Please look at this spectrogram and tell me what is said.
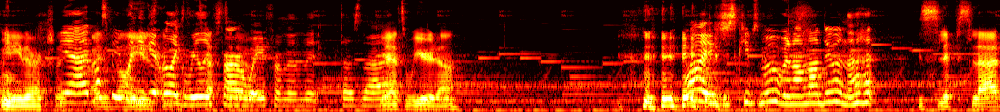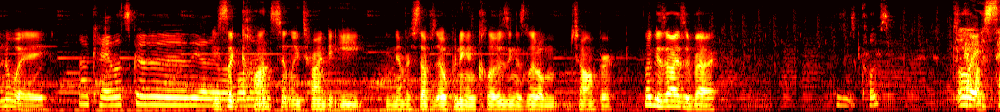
Me neither, actually. Yeah, it must I've be when you get like really far away from him. It does that. Yeah, it's weird, huh? Why? He just keeps moving. I'm not doing that. He's slip sliding away. Okay, let's go to the other He's like level now. constantly trying to eat. He never stops opening and closing his little chomper. Look, his eyes are back. Because he's close. Oh, wait.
